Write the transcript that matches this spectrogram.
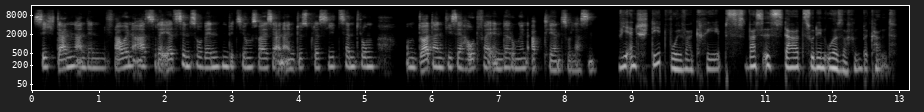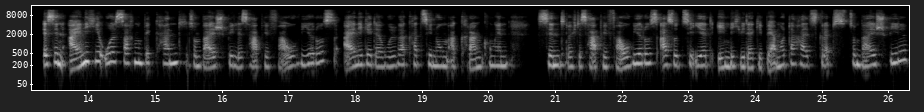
sich dann an den Frauenarzt oder Ärztin zu wenden, beziehungsweise an ein Dysplasiezentrum, um dort dann diese Hautveränderungen abklären zu lassen. Wie entsteht Vulvakrebs? Was ist da zu den Ursachen bekannt? Es sind einige Ursachen bekannt, zum Beispiel das HPV-Virus. Einige der Vulvakarzinom-Erkrankungen sind durch das HPV-Virus assoziiert, ähnlich wie der Gebärmutterhalskrebs zum Beispiel.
